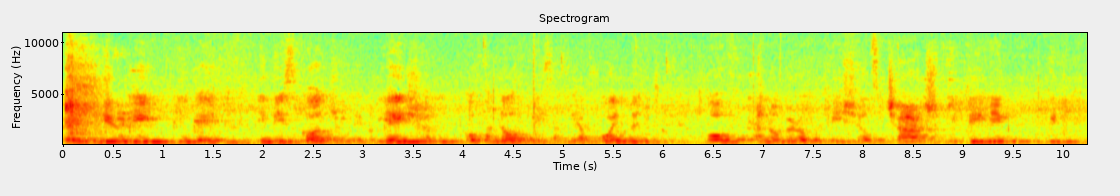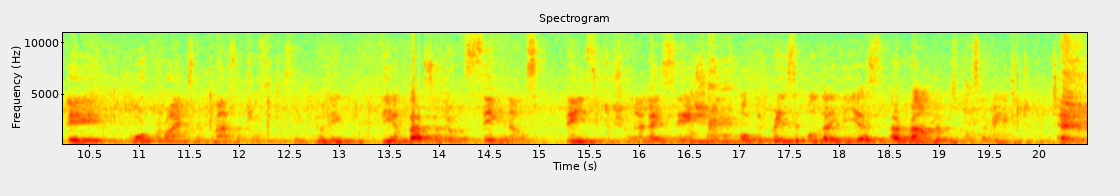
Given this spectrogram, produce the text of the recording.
very clearly in, the, in this country, the creation of an office and the appointment of a number of officials charged with dealing with uh, war crimes and mass atrocities, including the ambassador, signals the institutionalization of the principled ideas around the responsibility to protect.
